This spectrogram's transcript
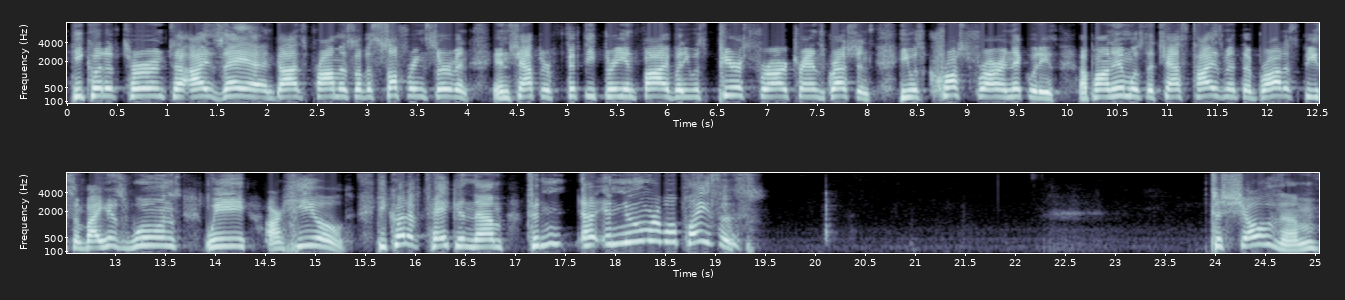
He could have turned to Isaiah and God's promise of a suffering servant in chapter 53 and 5, but he was pierced for our transgressions. He was crushed for our iniquities. Upon him was the chastisement that brought us peace, and by his wounds we are healed. He could have taken them to uh, innumerable places to show them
